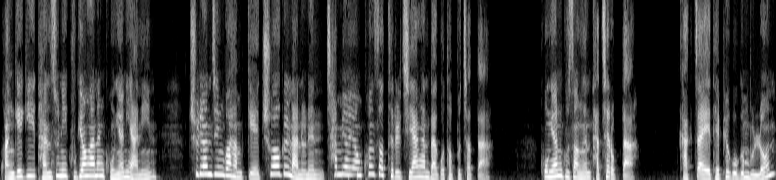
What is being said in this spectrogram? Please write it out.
관객이 단순히 구경하는 공연이 아닌 출연진과 함께 추억을 나누는 참여형 콘서트를 지향한다고 덧붙였다. 공연 구성은 다채롭다. 각자의 대표곡은 물론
